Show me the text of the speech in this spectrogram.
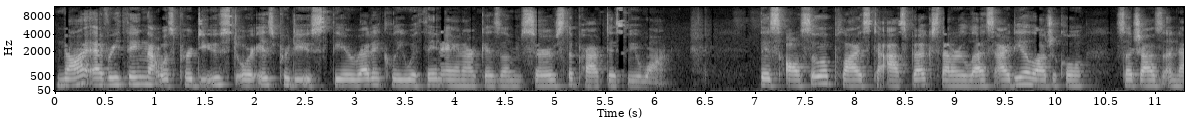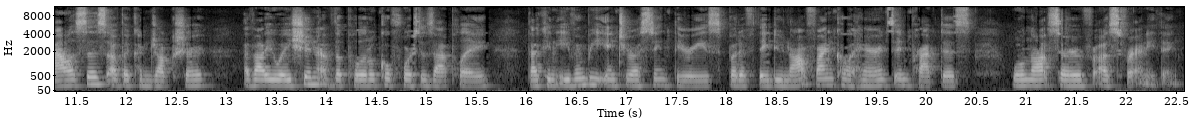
Not everything that was produced or is produced theoretically within anarchism serves the practice we want. This also applies to aspects that are less ideological, such as analysis of the conjuncture, evaluation of the political forces at play, that can even be interesting theories, but if they do not find coherence in practice, will not serve us for anything.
